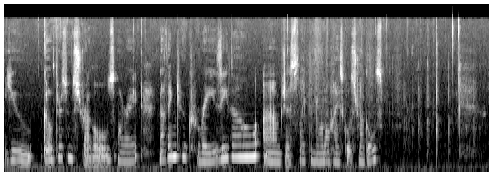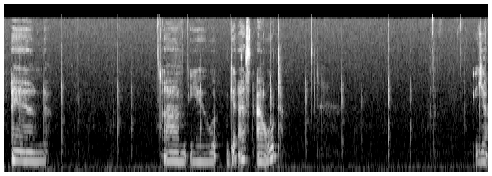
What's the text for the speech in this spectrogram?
you go through some struggles, all right? Nothing too crazy though. Um just like the normal high school struggles. And um you get asked out. Yeah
